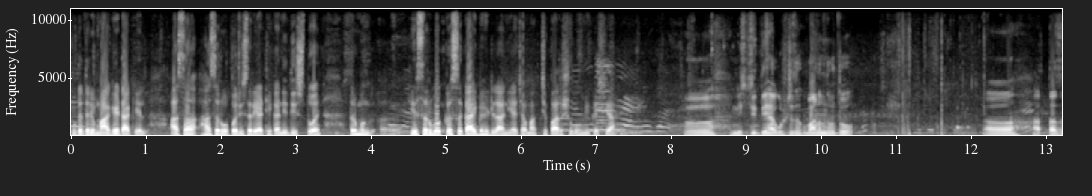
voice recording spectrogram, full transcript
कुठेतरी मागे टाकेल असा हा सर्व परिसर या ठिकाणी दिसतो आहे तर मग हे सर्व कसं काय घडलं आणि याच्या मागची पार्श्वभूमी कशी आहे? निश्चित ह्या गोष्टीचा खूप आनंद होतो. आत्ताच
